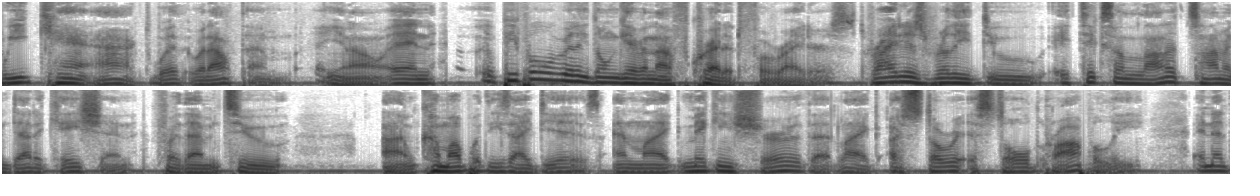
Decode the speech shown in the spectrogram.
we can't act with without them. You know, and people really don't give enough credit for writers. Writers really do. It takes a lot of time and dedication for them to um, come up with these ideas and like making sure that like a story is told properly. And then,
